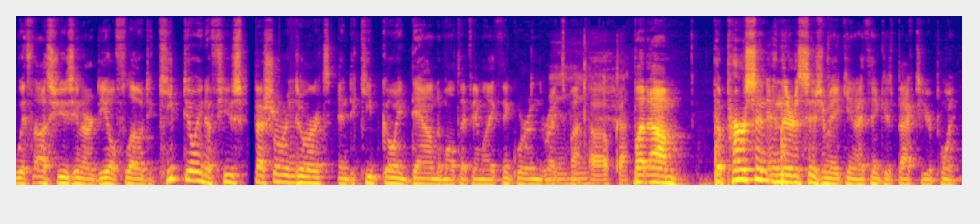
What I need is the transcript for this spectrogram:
with us using our deal flow to keep doing a few special resorts and to keep going down to multifamily. I think we're in the right spot. Oh, okay. But um, the person and their decision making, I think, is back to your point.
